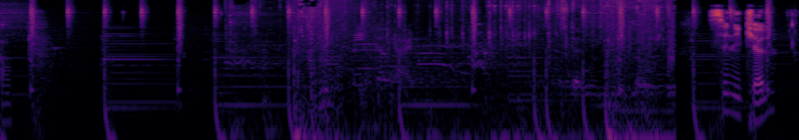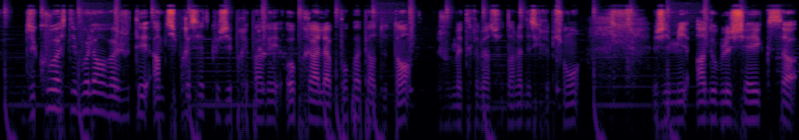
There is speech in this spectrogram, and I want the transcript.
hop. C'est nickel. Du coup à ce niveau là on va ajouter un petit preset que j'ai préparé au préalable pour pas perdre de temps. Je vous mettrai bien sûr dans la description. J'ai mis un double shake, ça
